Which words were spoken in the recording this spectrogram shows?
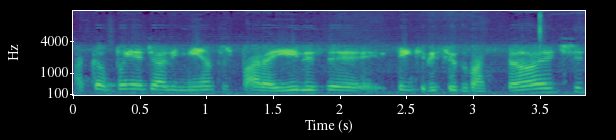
a campanha de alimentos para eles é, tem crescido bastante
